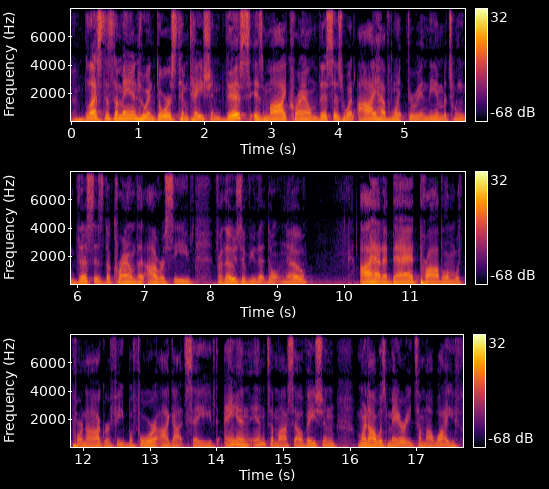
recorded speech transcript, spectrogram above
blessed is the man who endures temptation. This is my crown. This is what I have went through in the in between. This is the crown that I received. For those of you that don't know, I had a bad problem with pornography before I got saved and into my salvation when I was married to my wife.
